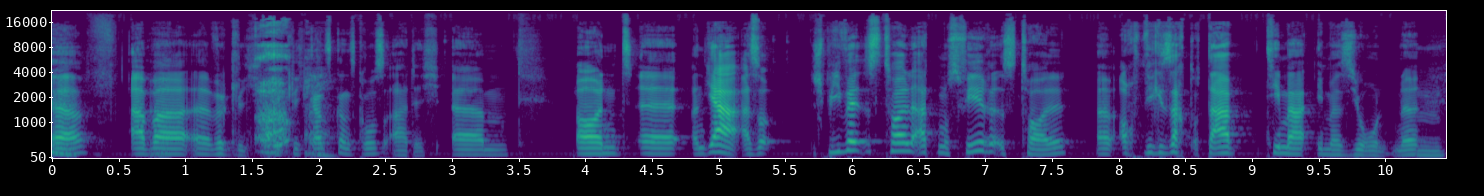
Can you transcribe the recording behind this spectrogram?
ja. Aber äh, wirklich, wirklich ganz, ganz großartig. Ähm, und, äh, und ja, also Spielwelt ist toll, Atmosphäre ist toll. Äh, auch wie gesagt, auch da Thema Immersion. Ne?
